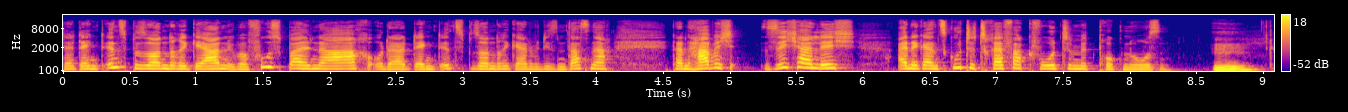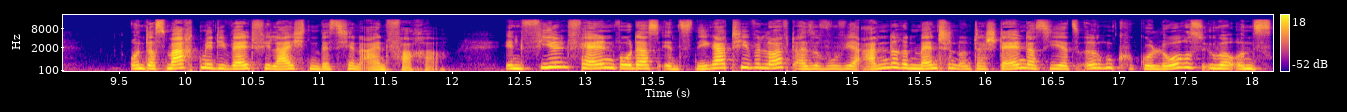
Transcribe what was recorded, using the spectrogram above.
der denkt insbesondere gern über Fußball nach oder denkt insbesondere gern über diesen das nach, dann habe ich sicherlich eine ganz gute Trefferquote mit Prognosen. Und das macht mir die Welt vielleicht ein bisschen einfacher. in vielen Fällen, wo das ins Negative läuft, also wo wir anderen Menschen unterstellen, dass sie jetzt irgendein Kokolores über uns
